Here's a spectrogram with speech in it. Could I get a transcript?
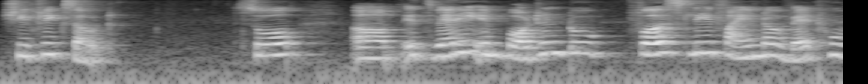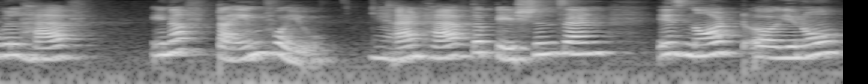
she freaks out. So uh, it's very important to firstly find a vet who will have enough time for you Yeah. and have the patience and is not uh, you know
